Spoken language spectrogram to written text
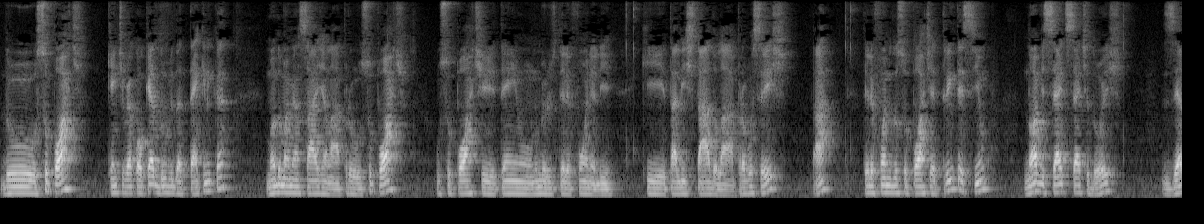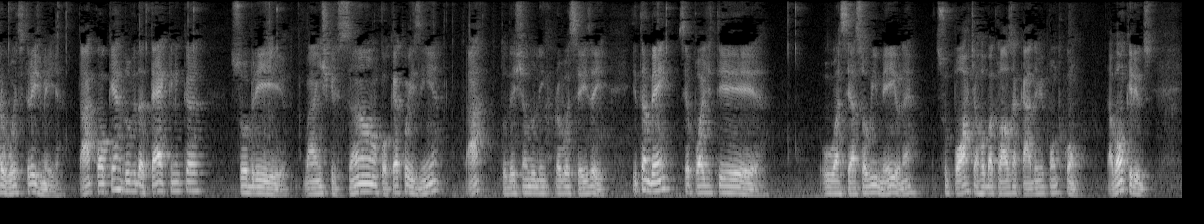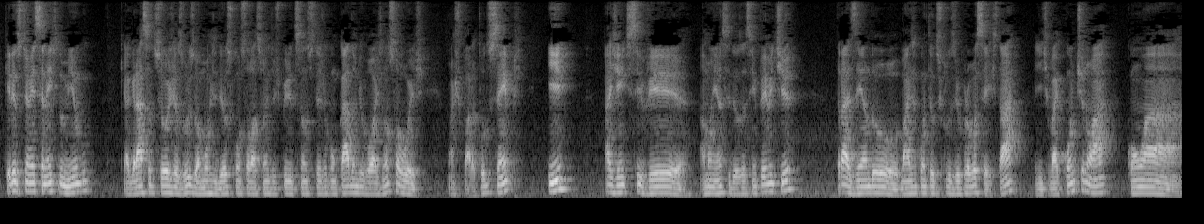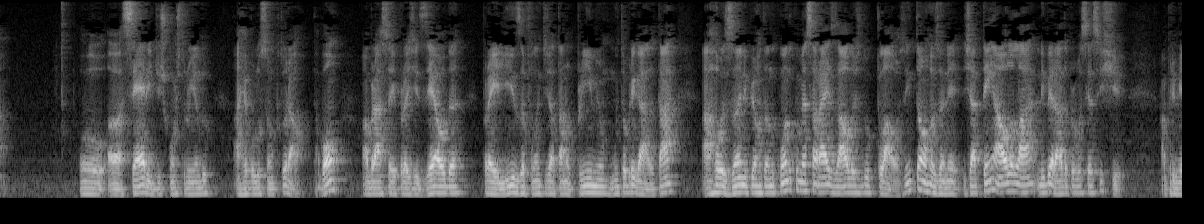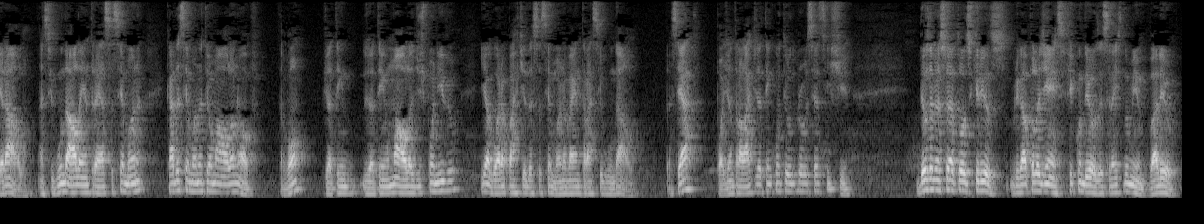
do suporte. Quem tiver qualquer dúvida técnica, manda uma mensagem lá para o suporte. O suporte tem um número de telefone ali que está listado lá para vocês, tá? O telefone do suporte é 35 9772 0836, tá? Qualquer dúvida técnica sobre a inscrição, qualquer coisinha, tá? Tô deixando o link para vocês aí. E também você pode ter o acesso ao e-mail, né? suporte@clausacademy.com. Tá bom, queridos? Queridos, tenham um excelente domingo. Que a graça do Senhor Jesus, o amor de Deus, consolações do Espírito Santo estejam com cada um de vós, não só hoje, mas para todo sempre. E a gente se vê amanhã, se Deus assim permitir, trazendo mais um conteúdo exclusivo para vocês, tá? A gente vai continuar com a, a série Desconstruindo a Revolução Cultural, tá bom? Um abraço aí para Giselda, para Elisa, falando que já está no Premium. Muito obrigado, tá? A Rosane perguntando quando começará as aulas do Klaus. Então, Rosane, já tem aula lá liberada para você assistir. A primeira aula. A segunda aula entra essa semana. Cada semana tem uma aula nova, tá bom? Já tem, já tem uma aula disponível e agora a partir dessa semana vai entrar a segunda aula. Tá certo? Pode entrar lá que já tem conteúdo para você assistir. Deus abençoe a todos, queridos. Obrigado pela audiência. Fique com Deus. Excelente domingo. Valeu.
